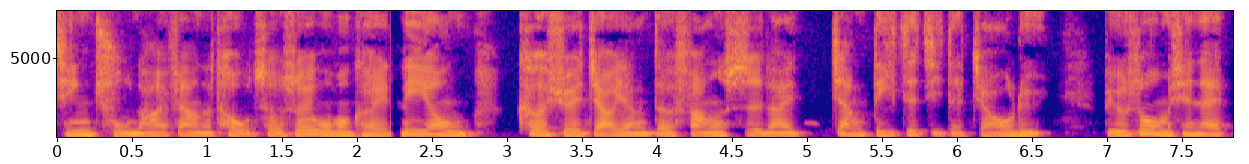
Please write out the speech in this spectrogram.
清楚，然后也非常的透彻，所以我们可以利用科学教养的方式来降低自己的焦虑。比如说，我们现在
